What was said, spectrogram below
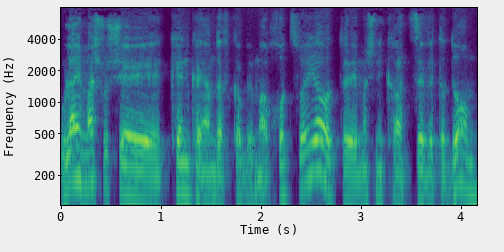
אולי משהו שכן קיים דווקא במערכות צבאיות, אה, מה שנקרא צוות אדום,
